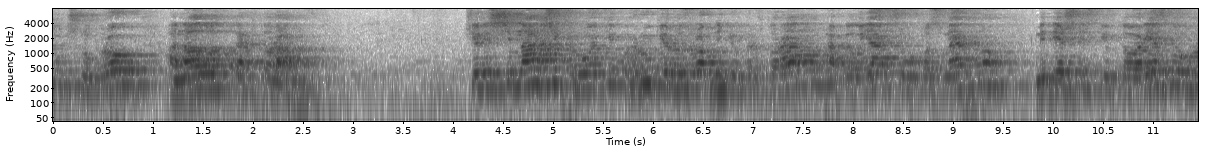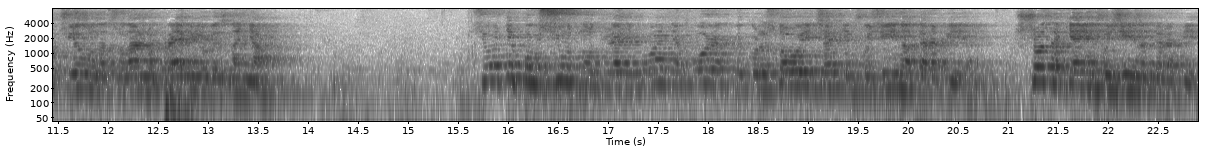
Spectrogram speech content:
штучну кров, аналог перфторану. Через 17 років групі розробників перфторану, а посмертно, медичне співтовариство вручило національну премію визнання. Сьогодні повсюдно для лікування хворих використовується інфузійна терапія. Що таке інфузійна терапія?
